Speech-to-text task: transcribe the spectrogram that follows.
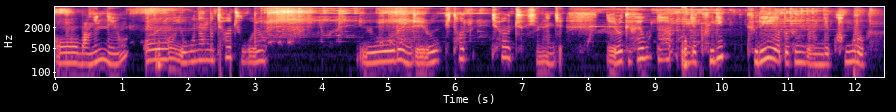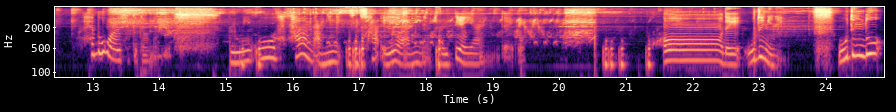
어 망했네요. 어 요거는 한번 태워주고요. 요를 이제 이렇게 터, 켜주시면 이제 네, 이렇게 회복도 하, 이제 그립 그레이가 또 좋은 점은 이제 궁으로 회복을 할수 있기 때문에. 요거 사람 아닌 사 AI 아니네 절대 AI 아닌데 어네. 5등이네요 5등도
